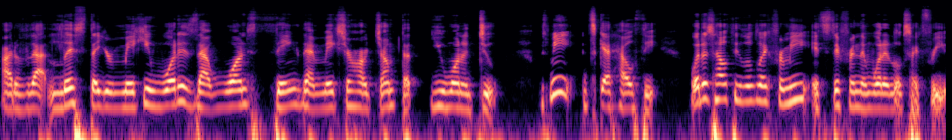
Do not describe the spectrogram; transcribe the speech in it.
out of that list that you're making? What is that one thing that makes your heart jump that you want to do? With me, it's get healthy. What does healthy look like for me? It's different than what it looks like for you.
